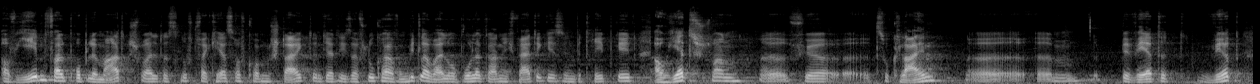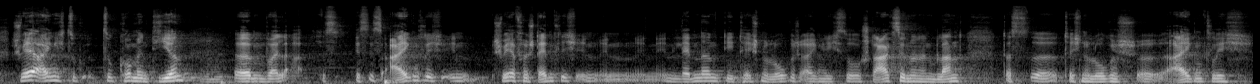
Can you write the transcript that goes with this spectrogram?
auf jeden Fall problematisch, weil das Luftverkehrsaufkommen steigt und ja dieser Flughafen mittlerweile, obwohl er gar nicht fertig ist, in Betrieb geht, auch jetzt schon äh, für äh, zu klein äh, ähm, bewertet wird. Schwer eigentlich zu, zu kommentieren, mhm. ähm, weil es, es, ist eigentlich in, schwer verständlich in, in, in, Ländern, die technologisch eigentlich so stark sind und in einem Land, das äh, technologisch äh, eigentlich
